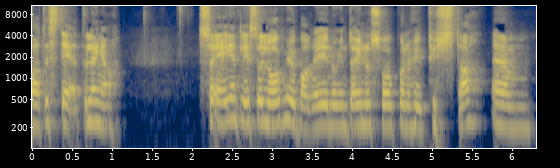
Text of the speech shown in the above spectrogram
var til stede lenger. Så egentlig så lå vi jo bare i noen døgn og så på når hun pusta. Um,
